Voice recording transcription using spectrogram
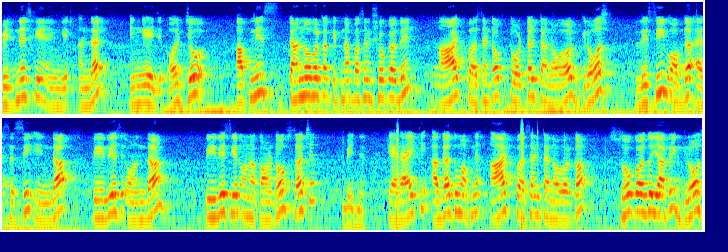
बिज़नेस के अंदर इंगेज और जो अपने टर्नओवर का कितना परसेंट शो कर दें? आठ percent of total turnover gross receive of the SSC in the previous on the previous year on account of such business कह रहा है कि अगर तुम अपने आठ परसेंट टर्न का शो कर दो, या फिर ग्रॉस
